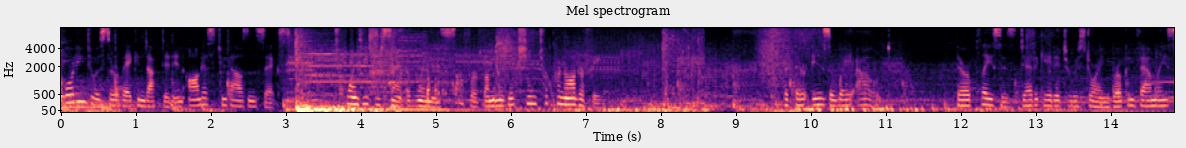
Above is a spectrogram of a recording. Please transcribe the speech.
According to a survey conducted in August 2006, 20% of women suffer from an addiction to pornography. But there is a way out. There are places dedicated to restoring broken families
